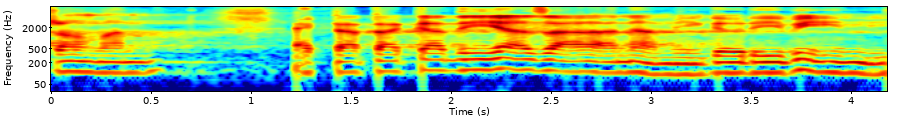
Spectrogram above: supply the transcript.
সমান, একটা টাকা দিয়া যান, আমি গরিব ইনসান।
